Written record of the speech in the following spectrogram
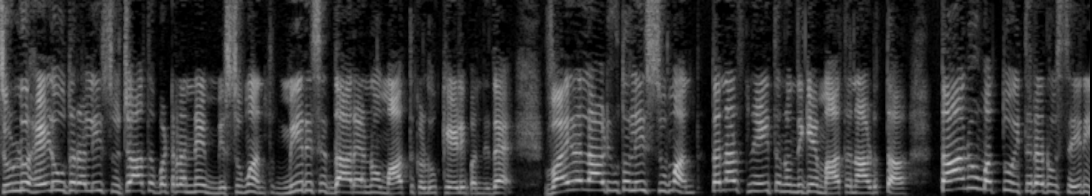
ಸುಳ್ಳು ಹೇಳುವುದರಲ್ಲಿ ಸುಜಾತ ಭಟ್ರನ್ನೇ ಸುಮಂತ್ ಮೀರಿಸಿದ್ದಾರೆ ಅನ್ನೋ ಮಾತುಗಳು ಕೇಳಿ ಬಂದಿದೆ. ವೈರಲ್ ಆಡಿಯೋದಲ್ಲಿ ಸುಮಂತ್ ತನ್ನ ಸ್ನೇಹಿತನೊಂದಿಗೆ ಮಾತನಾಡುತ್ತಾ ತಾನು ಮತ್ತು ಇತರರು ಸೇರಿ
